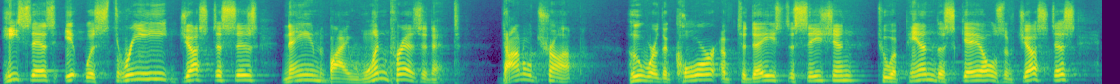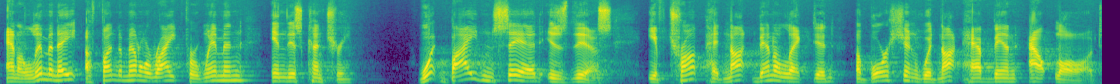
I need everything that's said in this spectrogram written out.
He says it was three justices named by one president, Donald Trump, who were the core of today's decision to append the scales of justice and eliminate a fundamental right for women in this country. What Biden said is this if Trump had not been elected, abortion would not have been outlawed.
